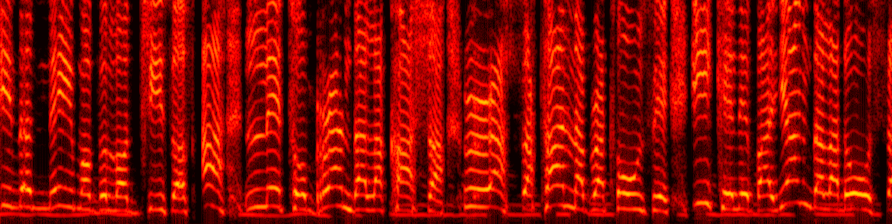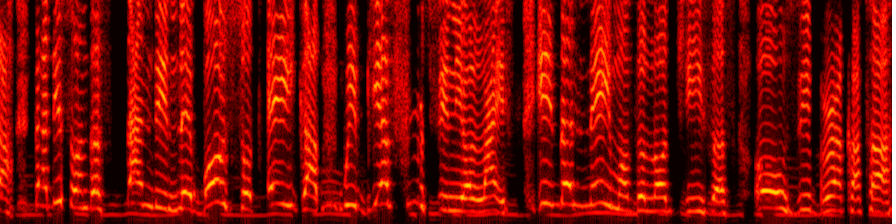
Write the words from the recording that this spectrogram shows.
in the name of the Lord Jesus. Ah, leto branda lakasha, rasatana bratose, ikele bayanda ladosa. That this understanding, leboso teiga, we bear fruits in your life in the name of the Lord Jesus. Oh, zibrakata,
